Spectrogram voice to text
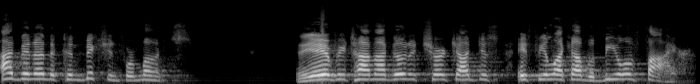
I'd been under conviction for months. And every time I go to church, I just, it feel like I would be on fire.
